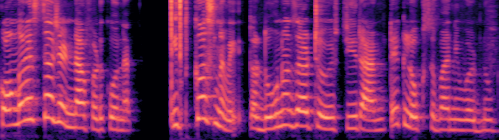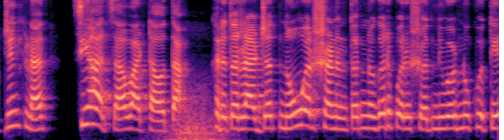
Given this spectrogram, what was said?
काँग्रेसचा झेंडा फडकवण्यात इतकंच नव्हे तर दोन हजार चोवीस ची रामटेक लोकसभा निवडणूक जिंकण्यात सिंहाचा वाटा होता. खरं तर राज्यात नऊ वर्षानंतर नगर परिषद निवडणूक होती.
